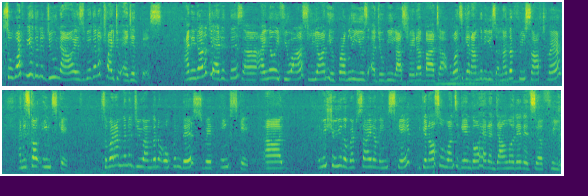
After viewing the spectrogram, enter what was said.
So what we are going to do now is we're going to try to edit this. And in order to edit this, uh, I know if you ask Leon, he'll probably use Adobe Illustrator. But uh, once again, I'm going to use another free software, and it's called Inkscape. So what I'm going to do, I'm going to open this with Inkscape. Uh, let me show you the website of Inkscape. You can also, once again, go ahead and download it. It's uh, free.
